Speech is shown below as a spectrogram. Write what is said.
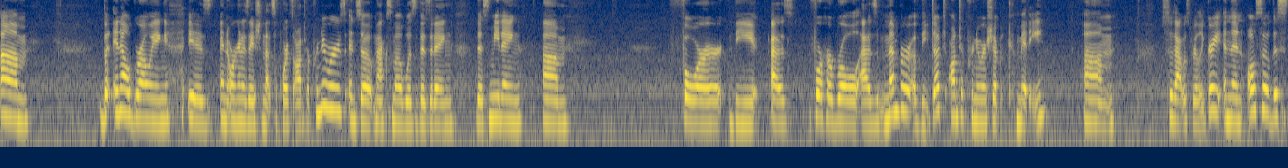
Um, but NL Growing is an organization that supports entrepreneurs, and so Maxima was visiting this meeting um, for the as for her role as member of the Dutch Entrepreneurship Committee. Um, so that was really great. And then also, this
